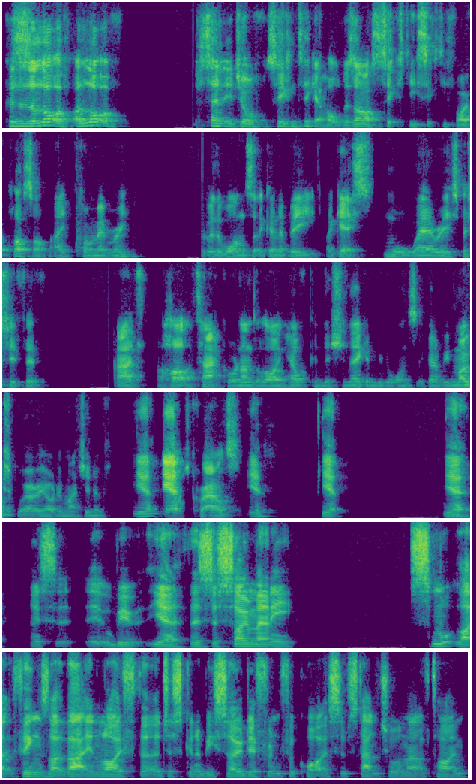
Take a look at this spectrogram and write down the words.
Because there's a lot of a lot of percentage of season ticket holders are 60, 65 plus, aren't they? From memory, who are the ones that are going to be, I guess, more wary, especially if they've had a heart attack or an underlying health condition. They're going to be the ones that are going to be most wary, I would imagine, of yeah large crowds. Yeah, yeah, yeah. It's it will be yeah. There's just so many small like things like that in life that are just going to be so different for quite a substantial amount of time.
